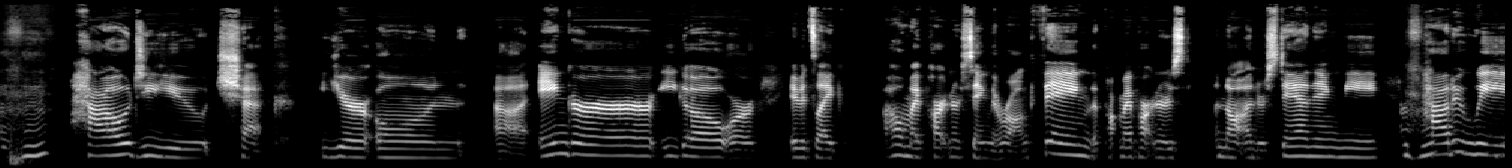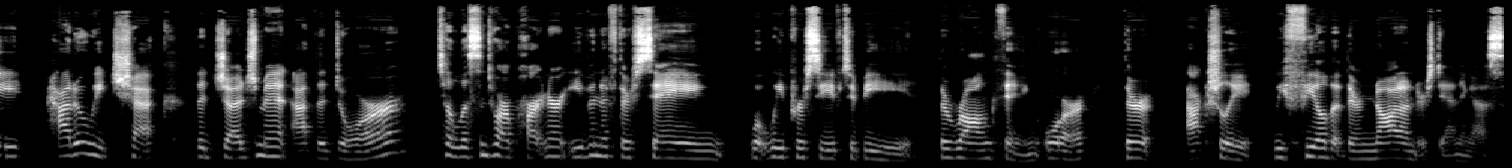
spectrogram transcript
mm-hmm. how do you check your own uh, anger, ego, or if it's like, oh, my partner's saying the wrong thing, the, my partner's not understanding me. Mm-hmm. How do we how do we check the judgment at the door to listen to our partner, even if they're saying what we perceive to be the wrong thing or they're actually we feel that they're not understanding us.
